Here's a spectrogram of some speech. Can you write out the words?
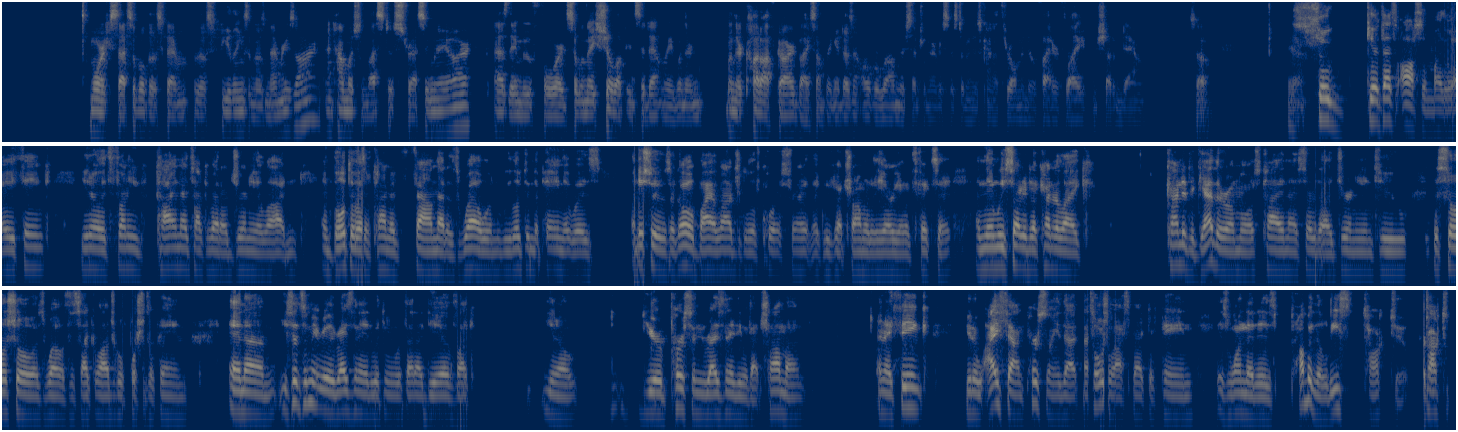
more accessible those fam- those feelings and those memories are, and how much less distressing they are as they move forward. So when they show up incidentally, when they're when they're caught off guard by something, it doesn't overwhelm their central nervous system and just kind of throw them into a fight or flight and shut them down. So, yeah. So, Garrett, that's awesome. By the way, I think you know it's funny. Kai and I talk about our journey a lot, and and both of us have kind of found that as well. When we looked into pain, it was initially it was like, oh, biological, of course, right? Like we've got trauma to the area, let's fix it. And then we started to kind of like kind of together almost, Kai and I started to like journey into the social as well as the psychological portions of pain. And um, you said something that really resonated with me with that idea of like, you know, your person resonating with that trauma. And I think, you know, I found personally that the social aspect of pain is one that is probably the least talked to, talked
